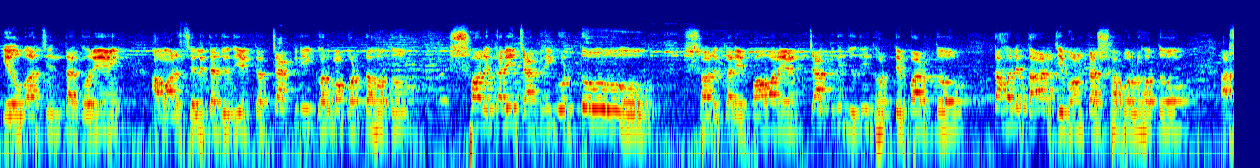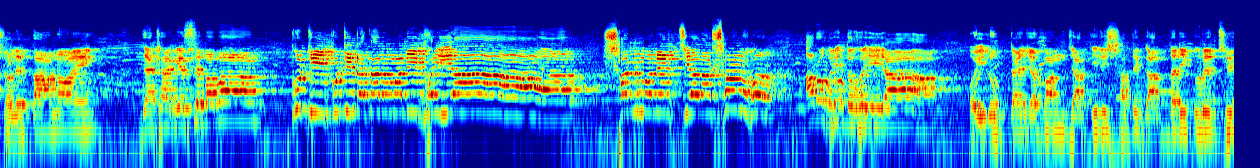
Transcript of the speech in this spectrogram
কেউ বা চিন্তা করে আমার ছেলেটা যদি একটা চাকরি কর্মকর্তা হতো, সরকারি চাকরি করত, সরকারি পাওয়ারের চাকরি যদি ধরতে পারতো, তাহলে তার জীবনটা সফল হতো। আসলে তা নয়। দেখা গেছে বাবা, কোটি কোটি টাকার মালিক হইয়া সম্মানের চেয়ার আসন আরোহিত হইয়া ওই লোকটা যখন জাতির সাথে গাদ্দারি করেছে,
